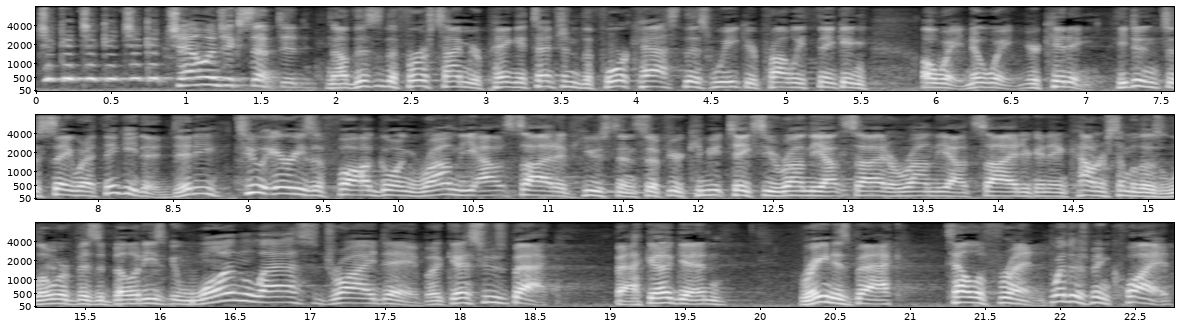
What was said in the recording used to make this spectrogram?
Chicka chicka chicka challenge accepted. Now, this is the first time you're paying attention to the forecast this week. You're probably thinking, oh, wait, no, wait, you're kidding. He didn't just say what I think he did, did he? Two areas of fog going around the outside of Houston. So if your commute takes you around the outside or around the outside, you're going to encounter some of those lower visibilities. One last dry day, but guess who's back? Back again. Rain is back. Tell a friend. Weather's been quiet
